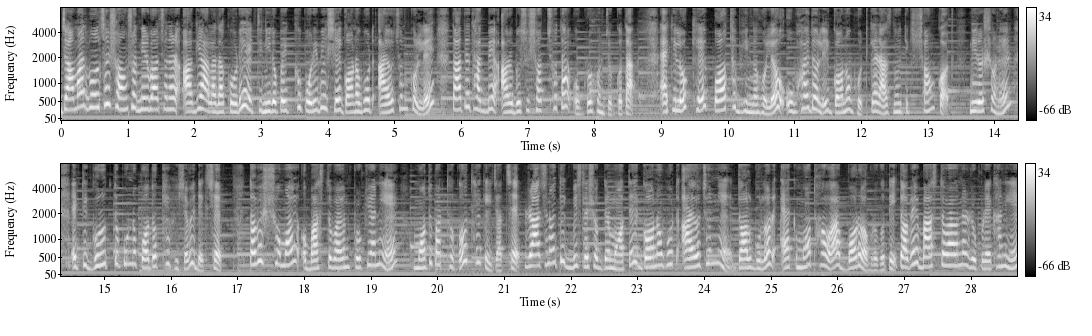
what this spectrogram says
জামায়াত বলছে সংসদ নির্বাচনের আগে আলাদা করে একটি নিরপেক্ষ পরিবেশে গণভোট আয়োজন করলে তাতে থাকবে আরও বেশি স্বচ্ছতা ও গ্রহণযোগ্যতা। একই লক্ষ্যে পথ ভিন্ন হলেও উভয় দলই গণভোটকে রাজনৈতিক সংকট নিরসনের একটি গুরুত্বপূর্ণ পদক্ষেপ হিসেবে দেখছে। তবে সময় ও বাস্তবায়ন প্রক্রিয়া নিয়ে মতপার্থক্য থেকেই যাচ্ছে। রাজনৈতিক বিশ্লেষকদের মতে, গণভোট আয়োজন নিয়ে দলগুলোর একমত হওয়া বড় অগ্রগতি। তবে বাস্তবায়নের রূপরেখা নিয়ে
